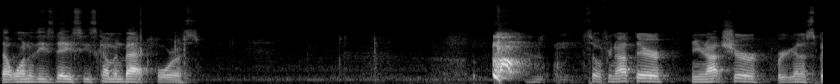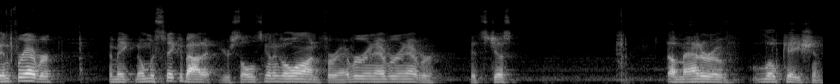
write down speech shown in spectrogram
that one of these days he's coming back for us. so if you're not there and you're not sure where you're going to spend forever, and make no mistake about it, your soul's going to go on forever and ever and ever. It's just a matter of location.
